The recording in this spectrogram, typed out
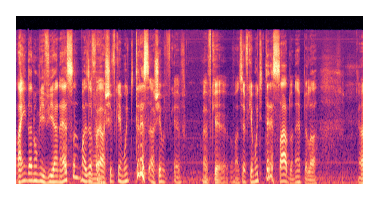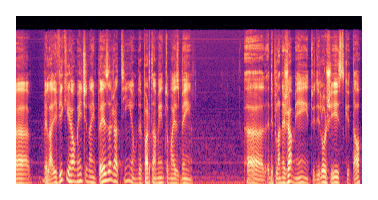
Ainda não me via nessa, mas eu é. falei, achei, fiquei muito interessado, achei, fiquei, fiquei, fiquei muito interessado, né, pela, uh, pela... E vi que realmente na empresa já tinha um departamento mais bem uh, de planejamento e de logística e tal.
